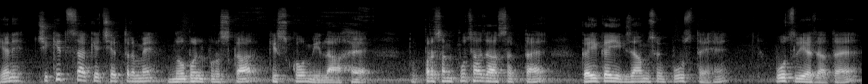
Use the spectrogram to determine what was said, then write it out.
यानी चिकित्सा के क्षेत्र में नोबल पुरस्कार किसको मिला है? तो प्रश्न पूछा जा सकता है कई कई एग्ज़ाम्स में पूछते हैं, पूछ लिया जाता है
